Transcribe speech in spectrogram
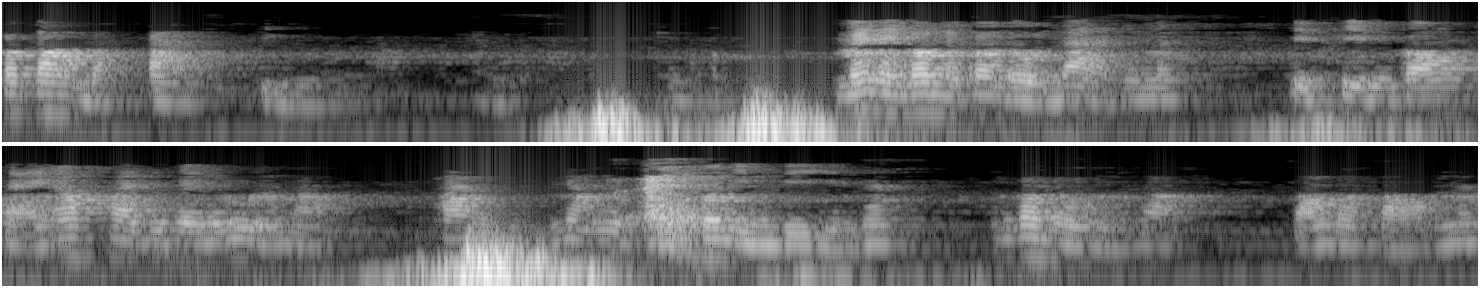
ก็ต้องแบบปาสีแม้ในรถมันก็โดนได้ใช่ไหมติดฟิล์มกองแสงอ้าวใครจะไปรู้หรือเปล่าผ้านั่งก็ยินดีนะมันก็โดนครับสองต่อสองนะ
